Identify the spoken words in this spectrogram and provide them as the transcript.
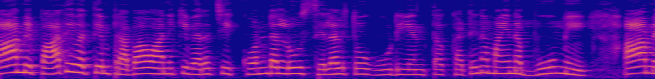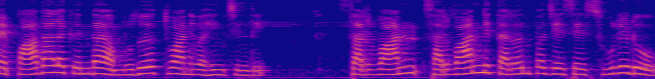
ఆమె పాతివత్యం ప్రభావానికి వెరచి కొండలు శిలలతో కూడి ఎంత కఠినమైన భూమి ఆమె పాదాల క్రింద మృదుత్వాన్ని వహించింది. సర్వాన్ సర్వాన్ని తరింపజేసే సూర్యుడు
